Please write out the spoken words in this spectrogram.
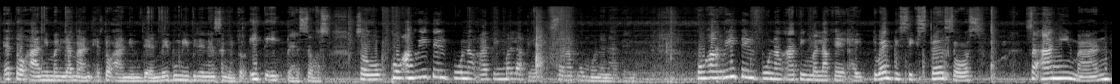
ito anim ang laman, ito anim din. May bumibili ng isang ganito, 88 pesos. So, kung ang retail po ng ating malaki, sana po muna natin. Kung ang retail po ng ating malaki ay 26 pesos, sa animan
